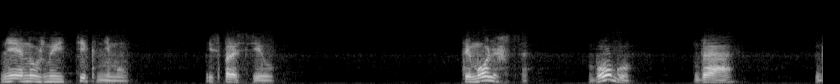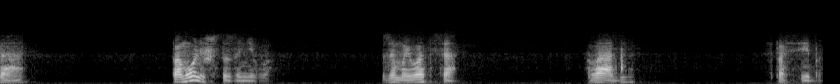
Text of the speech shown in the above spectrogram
«Мне нужно идти к нему», и спросил, «Ты молишься? Богу?» «Да, да». «Помолишься за него?» «За моего отца?» «Ладно. Спасибо.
